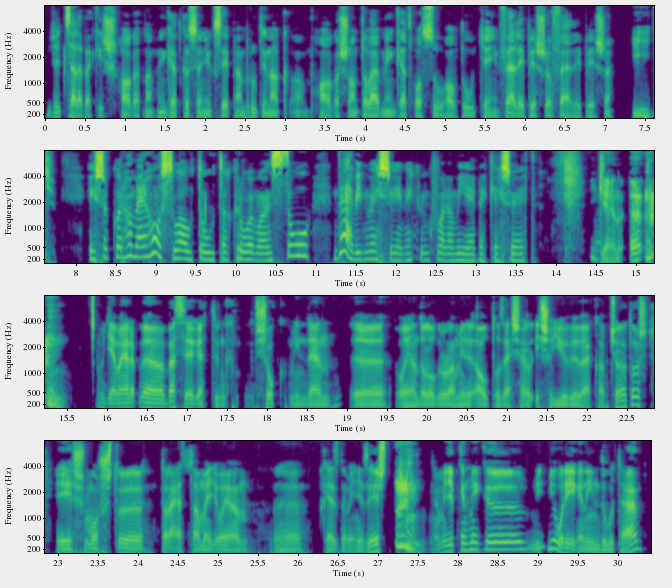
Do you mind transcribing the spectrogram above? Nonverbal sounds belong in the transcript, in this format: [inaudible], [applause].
Úgyhogy celebek is hallgatnak minket, köszönjük szépen Brutinak, hallgasson tovább minket hosszú autóútjain, fellépésről fellépésre. Így. És akkor, ha már hosszú autóutakról van szó, Dávid mesél nekünk valami érdekeset. Igen. [clears throat] Ugye már ö, beszélgettünk sok minden ö, olyan dologról, ami autózással és a jövővel kapcsolatos, és most ö, találtam egy olyan ö, kezdeményezést, [clears throat] ami egyébként még ö, jó régen indult el.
